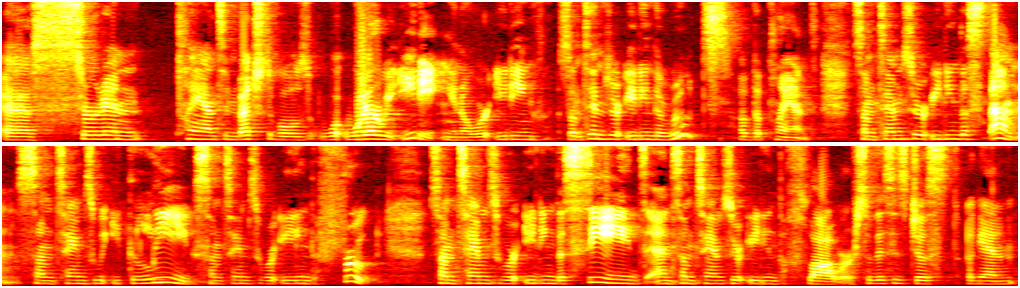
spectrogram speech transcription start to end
uh, certain plants and vegetables, what, what, are we eating? You know, we're eating, sometimes we're eating the roots of the plant. Sometimes we're eating the stems. Sometimes we eat the leaves. Sometimes we're eating the fruit. Sometimes we're eating the seeds and sometimes we're eating the flower. So this is just, again,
